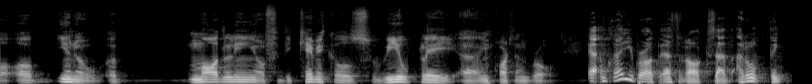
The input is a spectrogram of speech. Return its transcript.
or, or you know, uh, modeling of the chemicals will play an important role. Yeah, I'm glad you brought up ethanol because I don't think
